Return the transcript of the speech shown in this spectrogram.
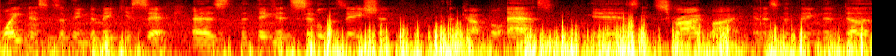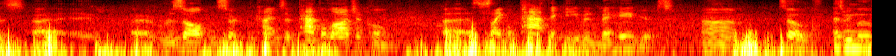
whiteness is a thing to make you sick, as the thing that civilization, with a capital S, is inscribed by, and it's the thing that does uh, uh, result in certain kinds of pathological, uh, psychopathic even behaviors. Um, so as we move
